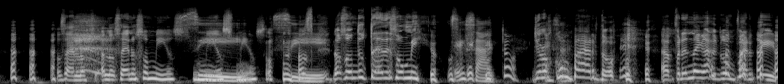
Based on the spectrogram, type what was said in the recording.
o sea, los, los senos son míos, Sí, míos, míos. sí. No son de ustedes, son míos. Exacto. Yo los exacto. comparto. Aprenden a compartir.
